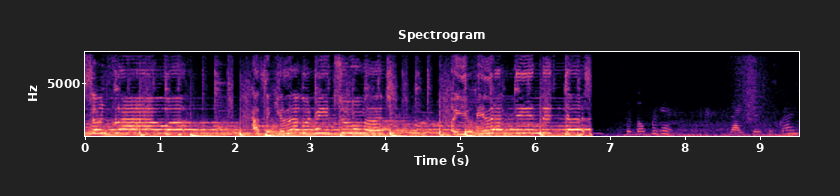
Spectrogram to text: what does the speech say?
Sunflower. I think your love would be too much, or you'll be left in the dust. So don't forget, like, share, subscribe.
